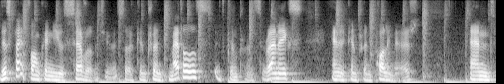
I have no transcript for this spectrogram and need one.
This platform can use several materials. So it can print metals, it can print ceramics, and it can print polymers. And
